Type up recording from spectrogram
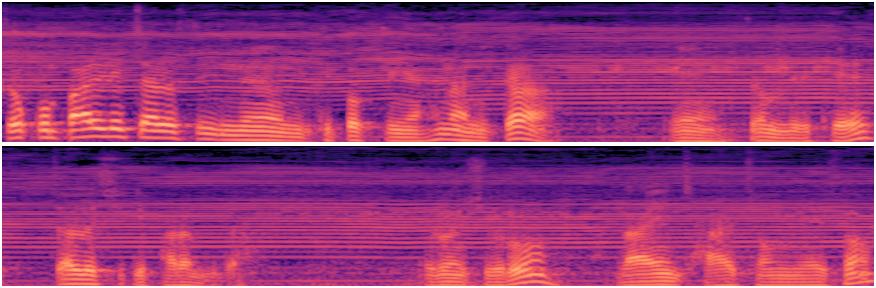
조금 빨리 자를 수 있는 기법 중에 하나니까 예, 좀 이렇게 자르시기 바랍니다. 이런 식으로 라인 잘 정리해서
